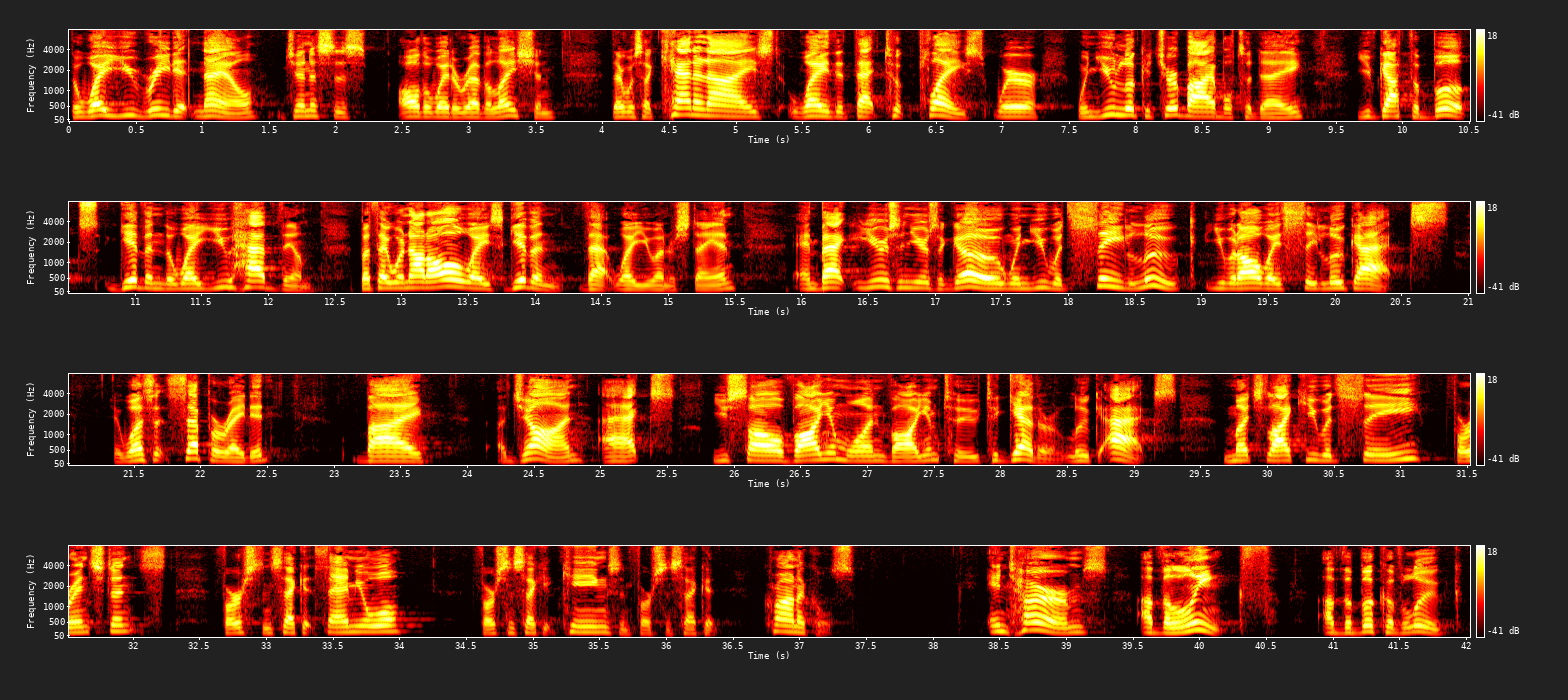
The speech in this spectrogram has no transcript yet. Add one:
the way you read it now, Genesis all the way to Revelation, there was a canonized way that that took place where when you look at your Bible today, you've got the books given the way you have them. But they were not always given that way, you understand. And back years and years ago, when you would see Luke, you would always see Luke Acts. It wasn't separated by John Acts you saw volume 1, volume 2 together, Luke Acts, much like you would see, for instance, 1st and 2nd Samuel, 1st and 2nd Kings, and 1st and 2nd Chronicles. In terms of the length of the book of Luke,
